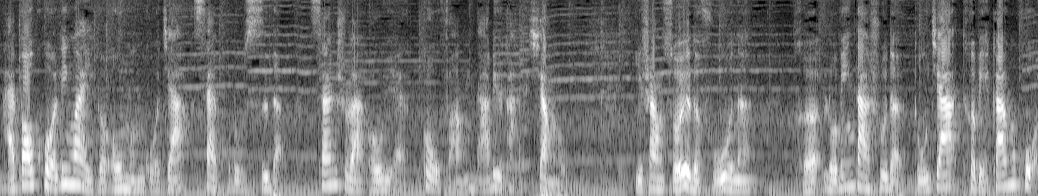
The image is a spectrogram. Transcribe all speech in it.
还包括另外一个欧盟国家塞浦路斯的三十万欧元购房拿绿卡的项目。以上所有的服务呢，和罗宾大叔的独家特别干货，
